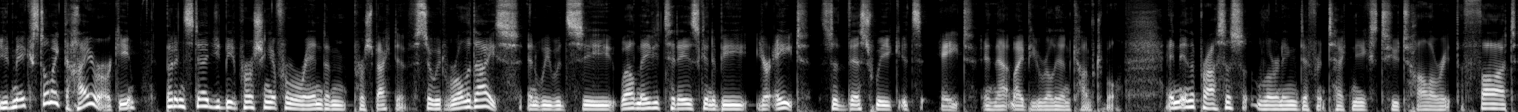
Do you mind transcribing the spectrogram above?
You'd make still make the hierarchy, but instead you'd be approaching it from a random perspective. So we'd roll a dice and we would see, well, maybe today's going to be your eight. So this week it's eight, and that might be really uncomfortable. And in the process, learning different techniques to tolerate the thought,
